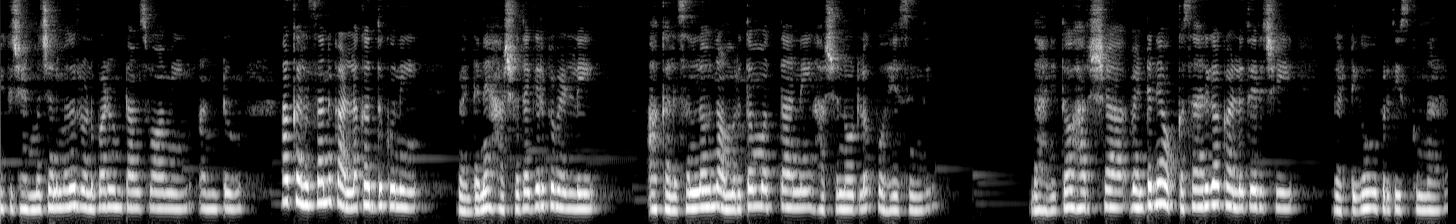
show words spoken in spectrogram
మీకు జన్మజన్మలు రుణపడి ఉంటాం స్వామి అంటూ ఆ కలశాన్ని కళ్ళకద్దుకుని వెంటనే హర్ష దగ్గరికి వెళ్ళి ఆ కలశంలో ఉన్న అమృతం మొత్తాన్ని హర్ష నోట్లోకి పోసేసింది దానితో హర్ష వెంటనే ఒక్కసారిగా కళ్ళు తెరిచి గట్టిగా ఊపిరి తీసుకున్నాడు.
